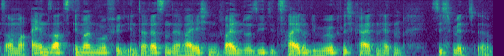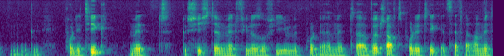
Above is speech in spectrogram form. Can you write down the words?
sagen wir mal, Einsatz immer nur für die Interessen der Reichen, weil nur sie die Zeit und die Möglichkeiten hätten, sich mit äh, Politik, mit Geschichte, mit Philosophie, mit, äh, mit äh, Wirtschaftspolitik etc., mit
